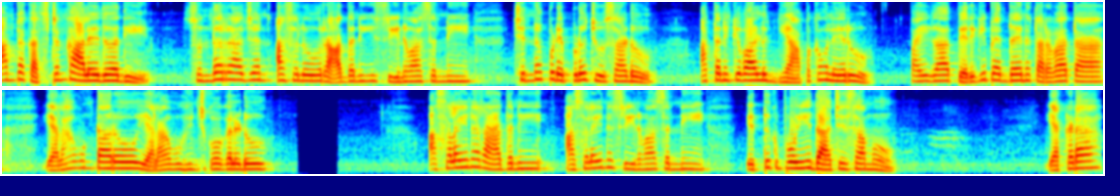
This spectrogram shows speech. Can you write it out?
అంత కష్టం కాలేదు అది. సుందర్రాజన్ అసలు రాధని శ్రీనివాసన్ని చిన్నప్పుడెప్పుడో చూశాడు. అతనికి వాళ్ళు జ్ఞాపకం లేరు. పైగా పెరిగి పెద్దయిన తర్వాత ఎలా ఉంటారో ఎలా ఊహించుకోగలడు? అసలైన రాధని అసలైన శ్రీనివాసన్ని ఎత్తుకుపోయి దాచేశాము. ఎక్కడా?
